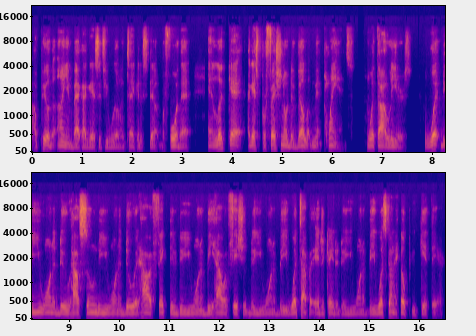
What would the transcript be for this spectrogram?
I'll peel the onion back, I guess, if you will, and take it a step before that and look at, I guess, professional development plans. with our leaders. What do you want to do? How soon do you want to do it? How effective do you want to be? How efficient do you want to be? What type of educator do you want to be? What's going to help you get there?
